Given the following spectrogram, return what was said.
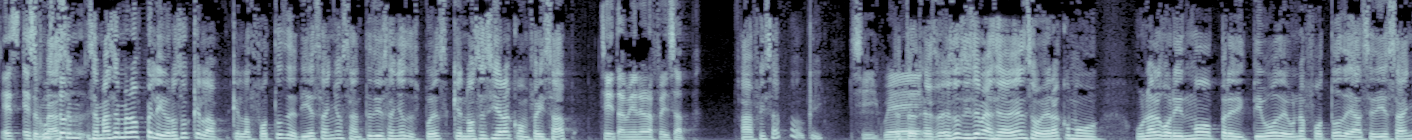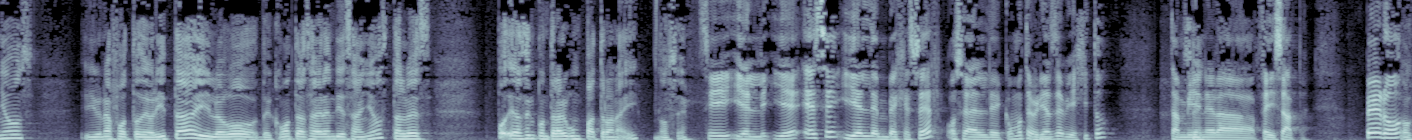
Es, es se, justo. me hace, se me hace menos peligroso que, la, que las fotos de 10 años antes, 10 años después, que no sé si era con FaceApp. Sí, también era FaceApp. Ah, FaceApp, ok. Sí, güey. Entonces, eso, eso sí se me hacía denso, era como un algoritmo predictivo de una foto de hace 10 años y una foto de ahorita y luego de cómo te vas a ver en 10 años, tal vez podías encontrar algún patrón ahí, no sé. Sí, y el y ese y el de envejecer, o sea, el de cómo te verías de viejito, también Sí. era FaceApp. Pero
